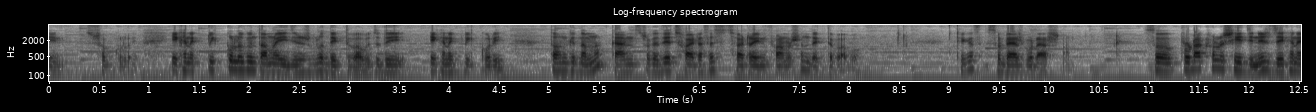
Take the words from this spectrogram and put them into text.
এই সবগুলোই। এখানে ক্লিক করলেও কিন্তু আমরা এই জিনিসগুলো দেখতে পাবো। যদি এখানে ক্লিক করি, তখন কিন্তু আমরা কারেন্ট স্টকে যে ছয়টা আছে ছয়টার ইনফরমেশন দেখতে পাবো। ঠিক আছে? সো ড্যাশবোর্ডে আসলাম। সো প্রোডাক্ট হলো সেই জিনিস যেখানে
